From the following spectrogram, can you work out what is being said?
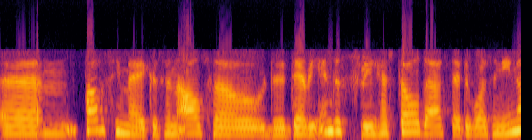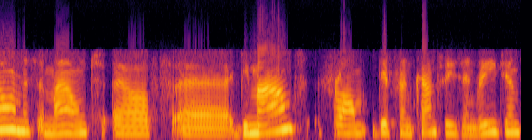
Um, policymakers and also the dairy industry has told us that there was an enormous amount of uh, demand from different countries and regions,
